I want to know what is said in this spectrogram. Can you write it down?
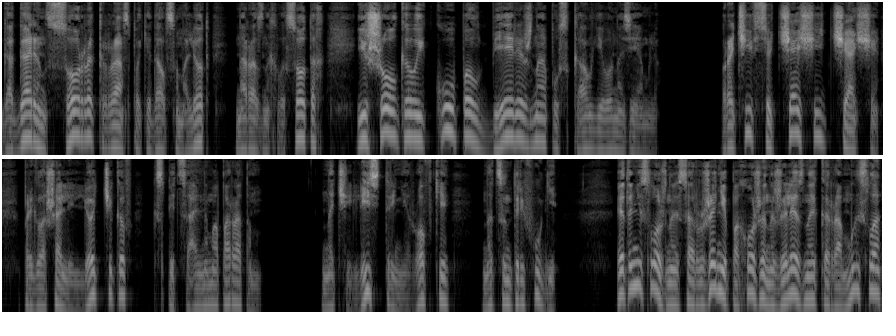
Гагарин сорок раз покидал самолет на разных высотах, и шелковый купол бережно опускал его на землю. Врачи все чаще и чаще приглашали летчиков к специальным аппаратам. Начались тренировки на центрифуге. Это несложное сооружение, похожее на железное коромысло,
